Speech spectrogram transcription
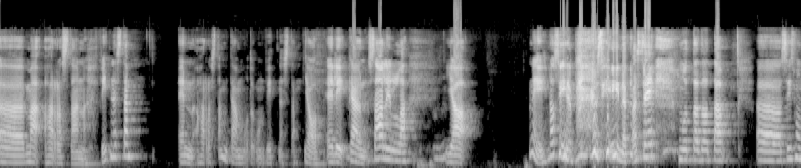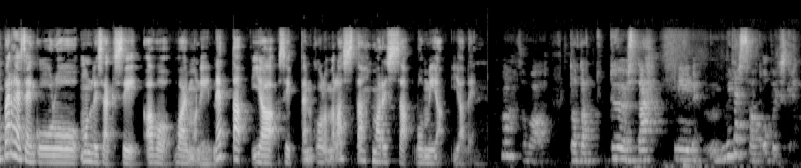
öö, mä harrastan fitnessä. En harrasta mitään muuta kuin fitnessä. Joo, eli käyn salilla ja niin, no siinäpä, siinäpä se. Mutta tota, öö, siis mun perheeseen kuuluu mun lisäksi avovaimoni Netta ja sitten kolme lasta, Marissa, Lumia ja Len. Mahtavaa. Tota, työstä, niin mitä sä oot opiskellut?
